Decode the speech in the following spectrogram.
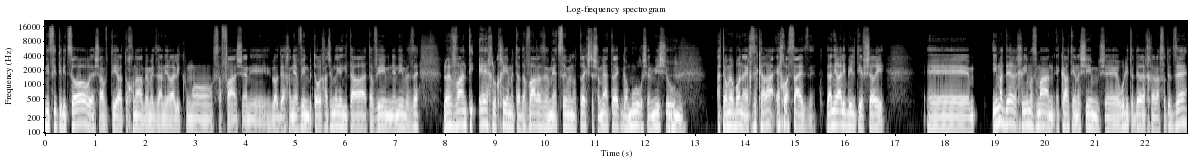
ניסיתי ליצור ישבתי על התוכנה באמת זה היה נראה לי כמו שפה שאני לא יודע איך אני אבין בתור אחד שמנגן גיטרה תווים עניינים וזה לא הבנתי איך לוקחים את הדבר הזה ומייצרים ממנו טרק שאתה שומע טרק גמור של מישהו mm-hmm. אתה אומר בואנה איך זה קרה איך הוא עשה את זה זה היה נראה לי בלתי אפשרי. אה, עם הדרך ועם הזמן הכרתי אנשים שהראו לי את הדרך לעשות את זה.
